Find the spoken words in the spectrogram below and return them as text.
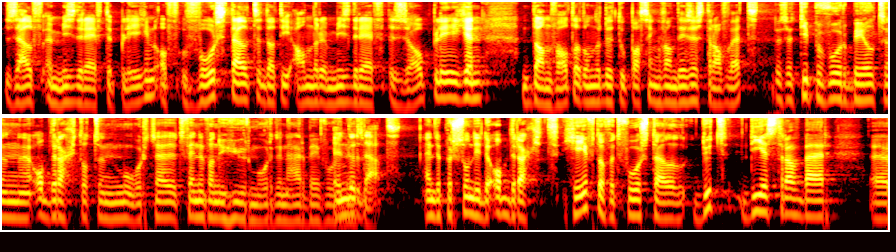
zelf een misdrijf te plegen of voorstelt dat die andere een misdrijf zou plegen, dan valt dat onder de toepassing van deze strafwet. Dus het type voorbeeld een eh, opdracht tot een moord, het vinden van een huurmoordenaar bijvoorbeeld. Inderdaad. En de persoon die de opdracht geeft of het voorstel doet, die is strafbaar uh,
